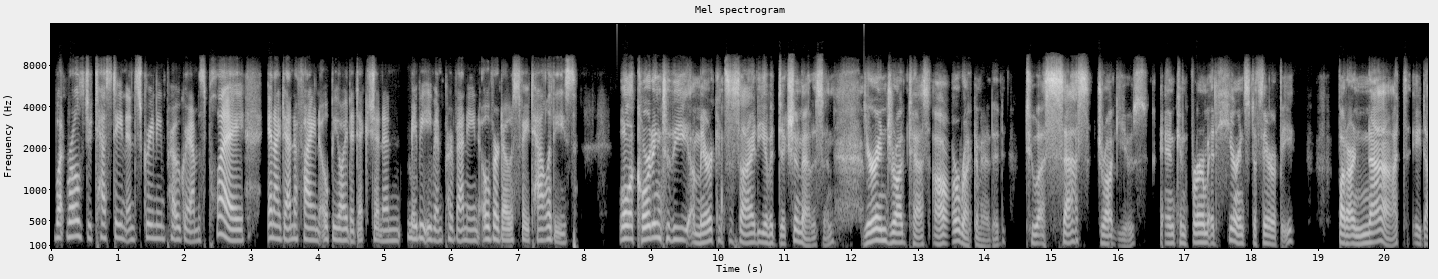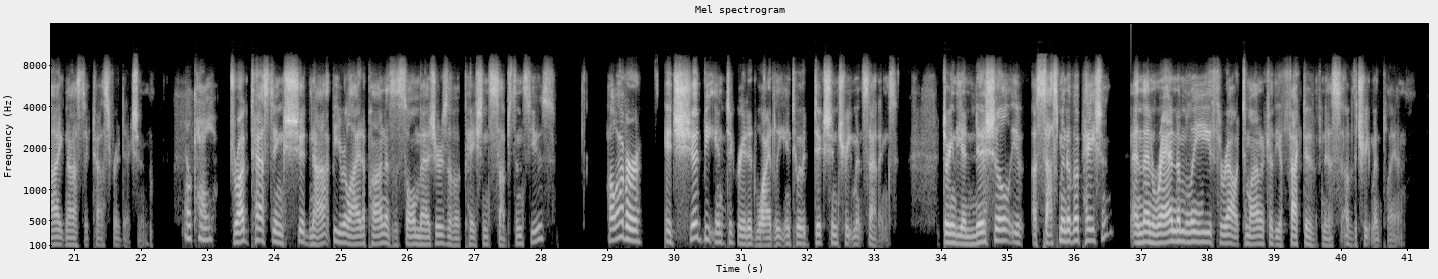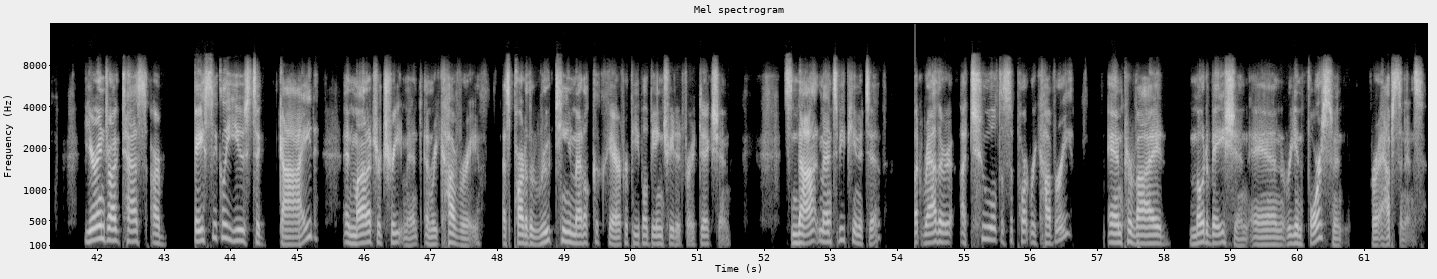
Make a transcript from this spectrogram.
what roles do testing and screening programs play in identifying opioid addiction and maybe even preventing overdose fatalities? Well, according to the American Society of Addiction Medicine, urine drug tests are recommended to assess drug use and confirm adherence to therapy but are not a diagnostic test for addiction. Okay. Drug testing should not be relied upon as the sole measures of a patient's substance use. However, it should be integrated widely into addiction treatment settings during the initial assessment of a patient and then randomly throughout to monitor the effectiveness of the treatment plan. Urine drug tests are basically used to guide and monitor treatment and recovery as part of the routine medical care for people being treated for addiction. It's not meant to be punitive, but rather a tool to support recovery and provide motivation and reinforcement for abstinence.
